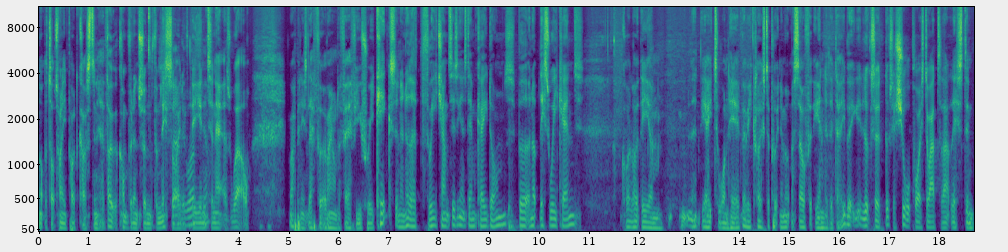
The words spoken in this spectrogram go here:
not the top twenty podcast, and a vote of confidence from from this side of was, the yeah. internet as well, wrapping his left foot around a fair few free kicks and another three chances against MK Dons. Burton up this weekend. Quite like the um the eight to one here, very close to putting him up myself at the end of the day. But it looks a looks a short price to add to that list and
